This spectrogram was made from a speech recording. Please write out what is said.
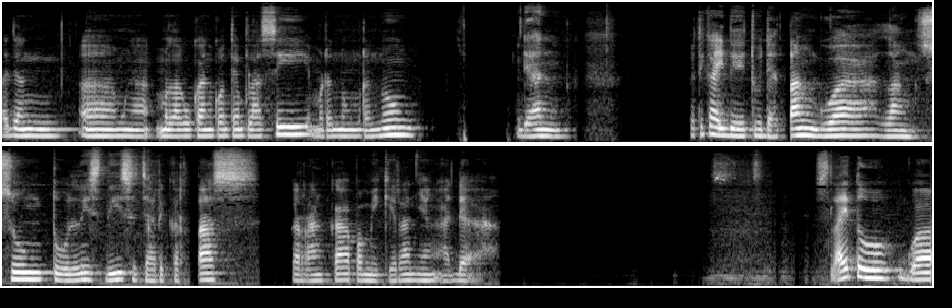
kadang uh, melakukan kontemplasi, merenung-merenung, dan Ketika ide itu datang, gue langsung tulis di secari kertas kerangka pemikiran yang ada. Setelah itu, gue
